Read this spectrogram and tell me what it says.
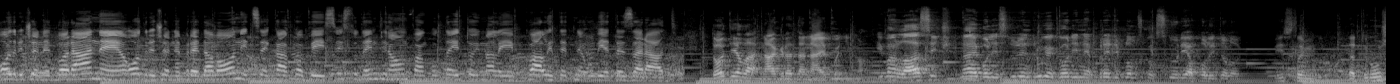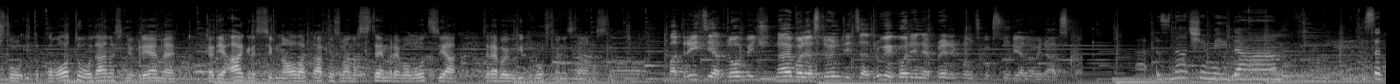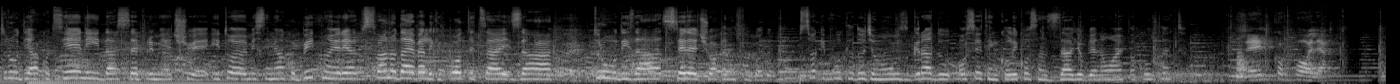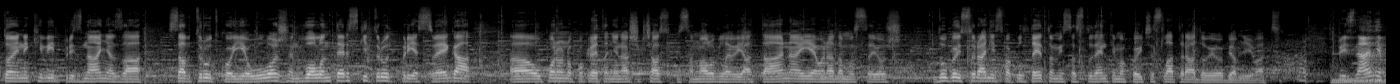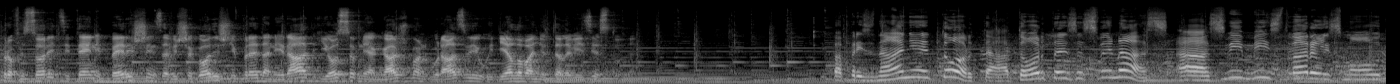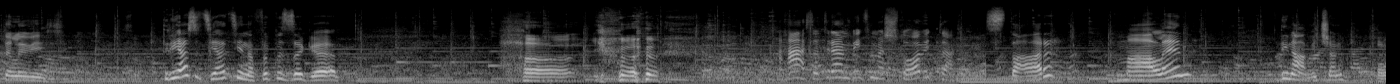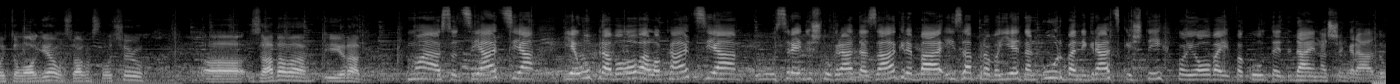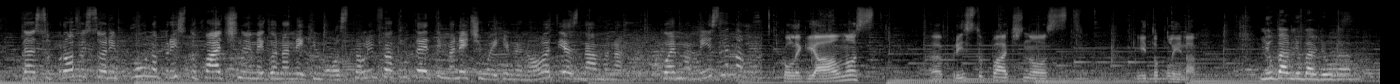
određene dvorane, određene predavonice kako bi svi studenti na ovom fakultetu imali kvalitetne uvjete za rad. Dodjela nagrada najboljima. Ivan Lasić, najbolji student druge godine prediplomskog studija politologije. Mislim da društvu, i to pogotovo u današnje vrijeme, kad je agresivna ova takozvana STEM revolucija, trebaju i društvene znanosti. Patricija Topić, najbolja studentica druge godine prediplomskog studija novinarstva. Znači mi da se trud jako cijeni i da se primjećuje. I to je, mislim, jako bitno jer je stvarno daje veliki poticaj za trud i za sljedeću akademsku godinu. Svaki put kad uđemo u zgradu osjetim koliko sam zaljubljena u ovaj fakultet. Željko Poljak. To je neki vid priznanja za sav trud koji je uložen, volonterski trud prije svega, u ponovno pokretanje našeg časopisa Malog Leviatana i evo nadamo se još dugoj suradnji s fakultetom i sa studentima koji će slat radovi objavljivati. Priznanje profesorici Teni Perišin za višegodišnji predani rad i osobni angažman u razvoju i djelovanju televizije Student. Pa priznanje je torta, a torta je za sve nas, a svi mi stvarali smo ovu televiziju. Tri asocijacije na FPZG. Aha, sad trebam biti maštovita. Star, malen, dinamičan. Politologija u svakom slučaju, zabava i rad. Moja asocijacija je upravo ova lokacija u središtu grada Zagreba i zapravo jedan urbani gradski štih koji ovaj fakultet daje našem gradu. Da su profesori puno pristupačni nego na nekim ostalim fakultetima, nećemo ih imenovati, ja znamo na kojima mislimo. Kolegijalnost, pristupačnost i toplina. Ljubav, ljubav, ljubav.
